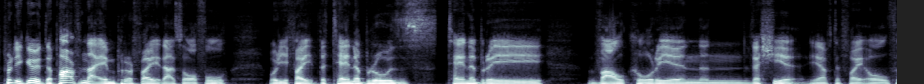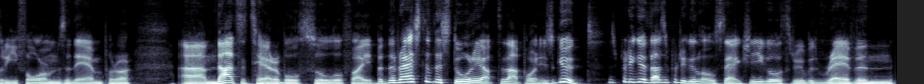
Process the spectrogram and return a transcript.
pretty good. Apart from that Emperor fight, that's awful. Where you fight the Tenebros, Tenebrae, Valkorion, and Vitiate. You have to fight all three forms of the Emperor. Um, that's a terrible solo fight. But the rest of the story up to that point is good. It's pretty good. That's a pretty good little section you go through with Revan.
